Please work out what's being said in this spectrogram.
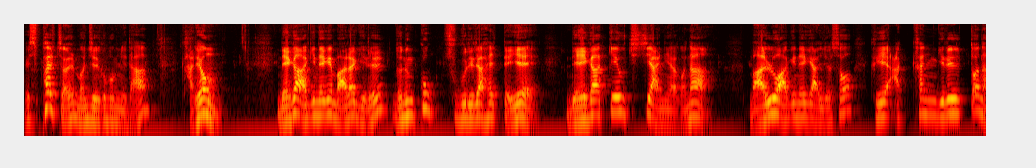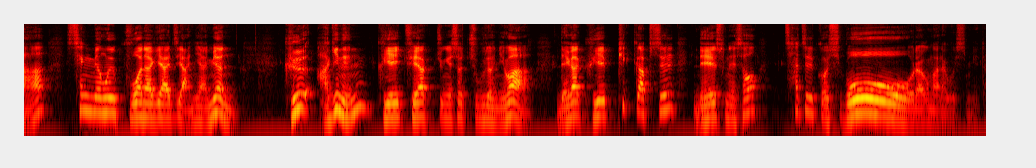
18절 먼저 읽어봅니다. 가령 내가 악인에게 말하기를 너는 꼭 죽으리라 할 때에 내가 깨우치지 아니하거나 말로 악인에게 알려서 그의 악한 길을 떠나 생명을 구원하게 하지 아니하면 그 악인은 그의 죄악 중에서 죽으려니와 내가 그의 핏값을 내 손에서 찾을 것이고 라고 말하고 있습니다.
